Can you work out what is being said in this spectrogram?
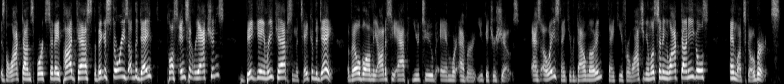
is the Locked On Sports Today podcast, the biggest stories of the day, plus instant reactions, big game recaps, and the take of the day. Available on the Odyssey app, YouTube, and wherever you get your shows. As always, thank you for downloading. Thank you for watching and listening. Locked on Eagles, and let's go, birds.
